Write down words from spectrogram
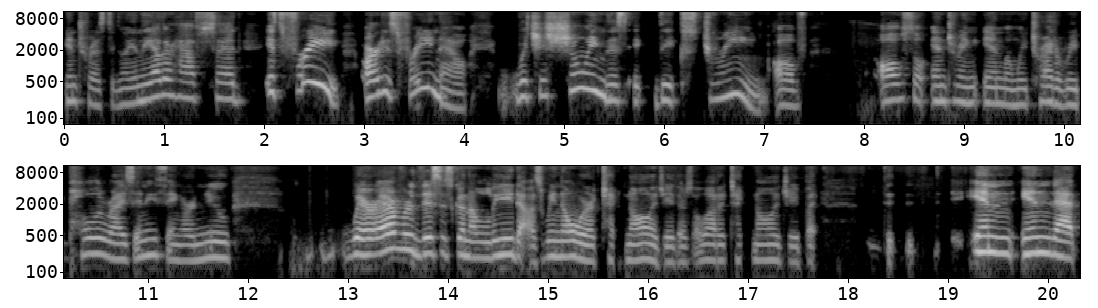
interestingly and the other half said it's free. Art is free now which is showing this the extreme of also entering in when we try to repolarize anything or new wherever this is going to lead us we know we're a technology there's a lot of technology but in in that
